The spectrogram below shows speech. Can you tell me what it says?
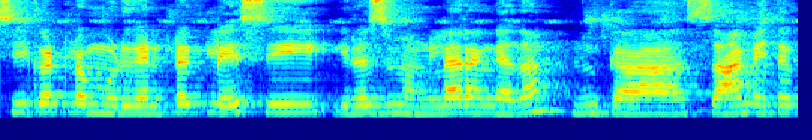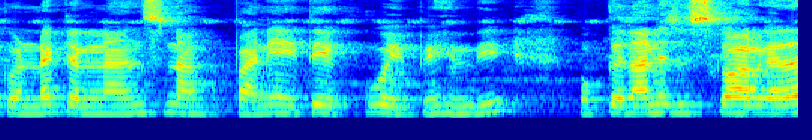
చీకట్లో మూడు గంటలకు లేచి ఈరోజు మంగళవారం కదా. ఇంకా సామి అయితే కొండకి వెళ్ళాల్సి నాకు పని అయితే ఎక్కువ అయిపోయింది ఒక్కదాన్ని చూసుకోవాలి కదా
